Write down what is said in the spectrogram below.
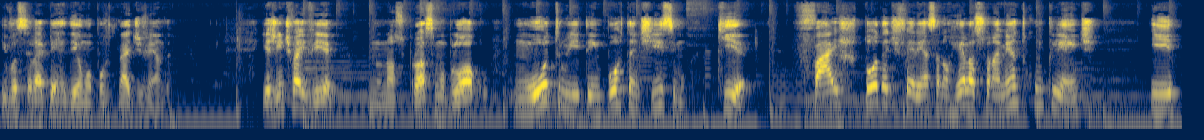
E você vai perder uma oportunidade de venda. E a gente vai ver no nosso próximo bloco um outro item importantíssimo que faz toda a diferença no relacionamento com o cliente e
